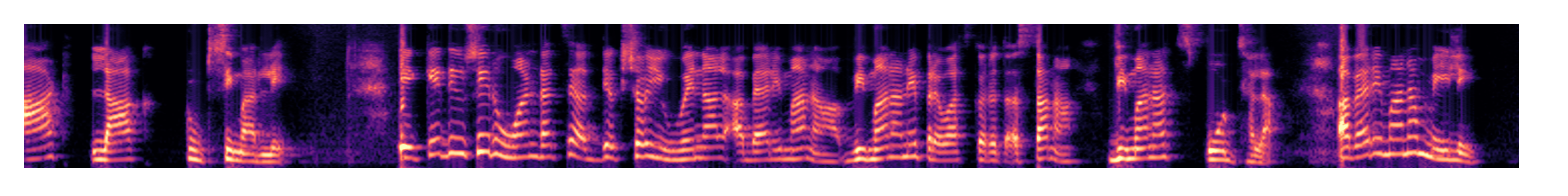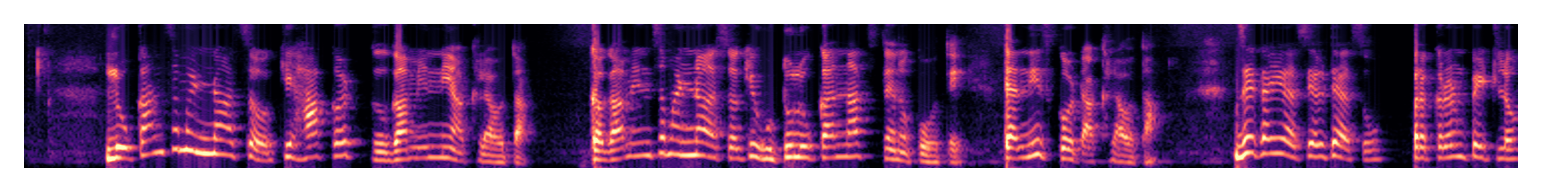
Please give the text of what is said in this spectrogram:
आठ लाख टुटसी मारले. एके दिवशी रुवांडाचे अध्यक्ष युवेनाल अबॅरिमाना विमानाने प्रवास करत असताना विमानात स्फोट झाला. अबॅरिमाना मेले. लोकांचं म्हणणं असं की हा कट कगामेंनी आखला होता. कगामेंचं म्हणणं असं की हुटू लोकांनाच ते नको होते. त्यांनीच कट आखला होता. जे काही असेल ते असो. प्रकरण पेटलं.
